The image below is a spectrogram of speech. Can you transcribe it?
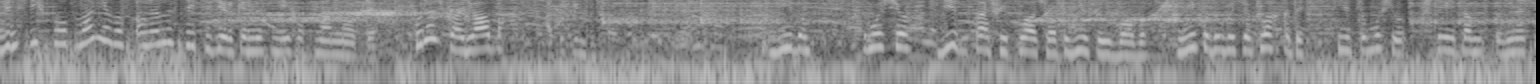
він всіх пообманював, але лисицю тільки не зміг обманути. Курочка ряба А ти ким би став? дідом. Тому що дід перший плаче, а тоді вже і баба. Мені подобається плакати, і тому що ще й там знес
